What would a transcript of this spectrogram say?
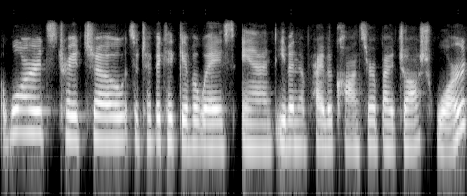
awards, trade show, certificate giveaways, and even a private concert by Josh Ward.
